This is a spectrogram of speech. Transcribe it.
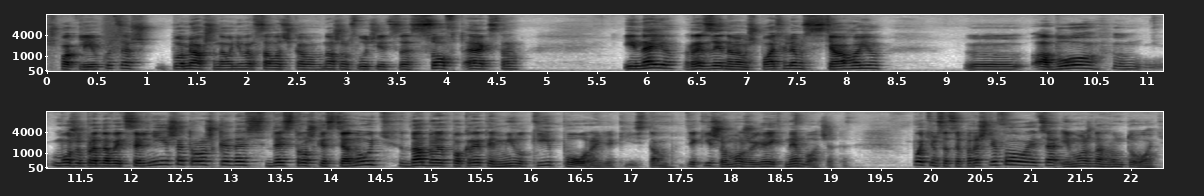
шпаклівку. Це пом'якшена універсалочка в нашому случаї це Soft Extra. І нею резиновим шпателем стягую. е, Або можу придавити сильніше трошки десь, десь трошки стягнуть, даби покрити мілкі пори якісь там, які, що можу я їх не бачити. Потім все це перешліфовується і можна ґрунтувати.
